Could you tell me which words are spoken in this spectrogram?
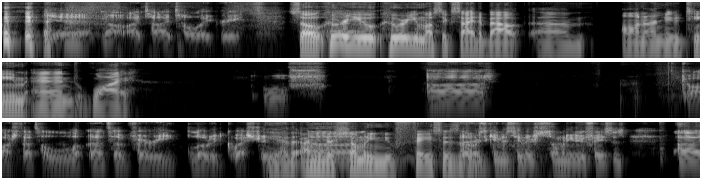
Yeah, no, I, t- I totally agree. so, who are Uh, you? Who are you most excited about um, on our new team, and why? Oof. Uh, gosh, that's a lo- that's a very loaded question. Yeah, I mean, there's so Um, many new faces that I it, was gonna say there's so many new faces. Uh,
